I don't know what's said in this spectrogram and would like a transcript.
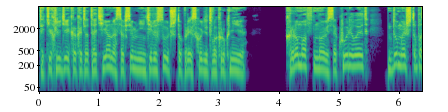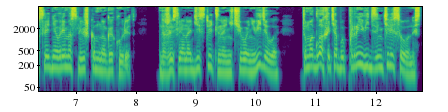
таких людей, как эта Татьяна, совсем не интересует, что происходит вокруг нее». Хромов вновь закуривает, думает, что последнее время слишком много курит. Даже если она действительно ничего не видела, то могла хотя бы проявить заинтересованность.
